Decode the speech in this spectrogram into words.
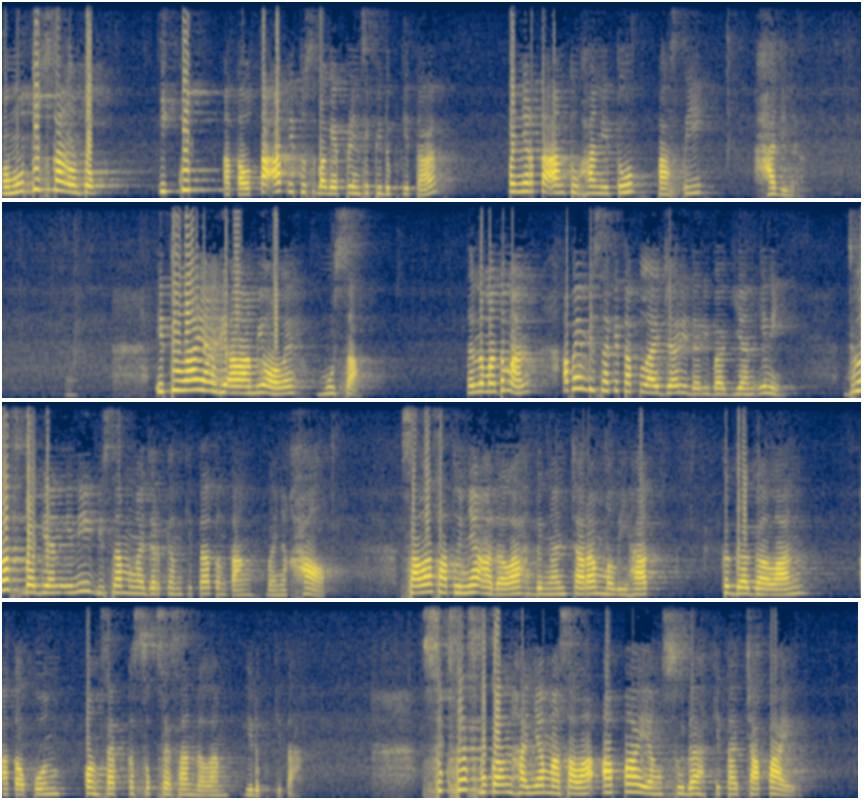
memutuskan untuk ikut atau taat itu sebagai prinsip hidup kita, penyertaan Tuhan itu pasti hadir. Itulah yang dialami oleh Musa. Dan teman-teman, apa yang bisa kita pelajari dari bagian ini? Jelas bagian ini bisa mengajarkan kita tentang banyak hal. Salah satunya adalah dengan cara melihat kegagalan ataupun konsep kesuksesan dalam hidup kita. Sukses bukan hanya masalah apa yang sudah kita capai,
